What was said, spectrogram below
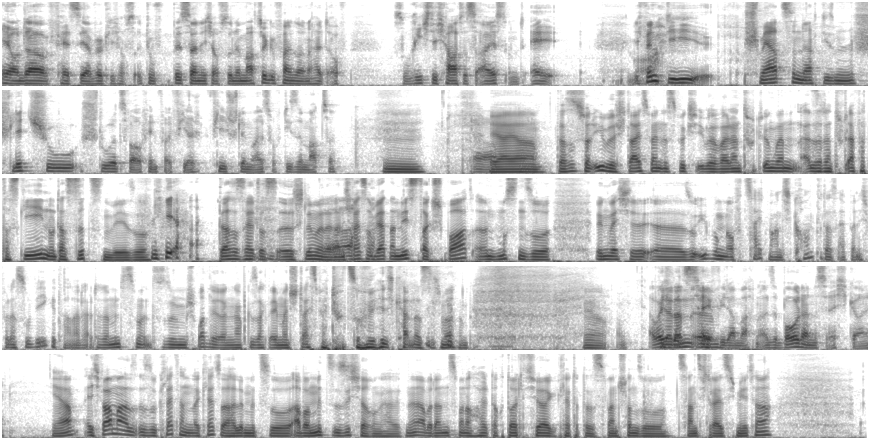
Ja, und da fällst du ja wirklich auf. Du bist ja nicht auf so eine Matte gefallen, sondern halt auf so richtig hartes Eis. Und ey, ich finde die Schmerzen nach diesem Schlittschuhsturz war auf jeden Fall viel, viel schlimmer als auf diese Matte. Hm. Ja. ja. ja, das ist schon übel. Steißbein ist wirklich übel, weil dann tut irgendwann, also dann tut einfach das Gehen und das Sitzen weh so. Ja. Das ist halt das äh, Schlimme daran. Ich weiß noch, wir hatten am nächsten Tag Sport und mussten so irgendwelche äh, so Übungen auf Zeit machen. Ich konnte das einfach nicht, weil das so weh getan hat, Alter. Dann bin ich mal zu so einem Sportlehrer und habe gesagt, ey, mein Steißbein tut so weh, ich kann das nicht machen. ja. Aber ich ja, würde es safe ähm, wieder machen. Also Bouldern ist echt geil. Ja, ich war mal so klettern in der Kletterhalle mit so, aber mit Sicherung halt, ne? Aber dann ist man auch halt auch deutlich höher geklettert. Das waren schon so 20, 30 Meter.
